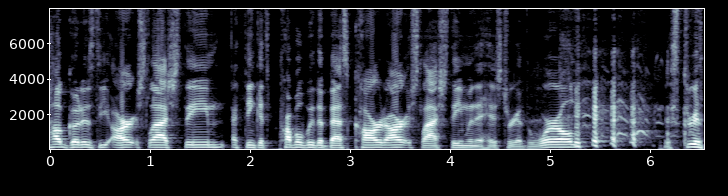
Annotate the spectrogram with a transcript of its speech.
how good is the art slash theme? I think it's probably the best card art slash theme in the history of the world. There's three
